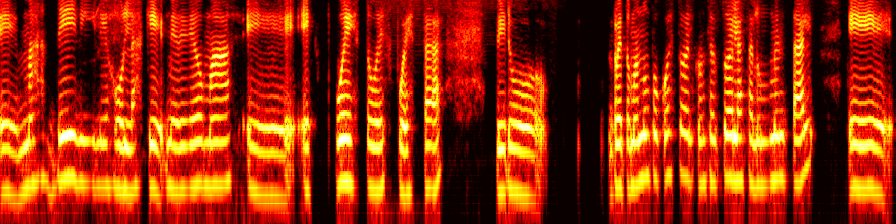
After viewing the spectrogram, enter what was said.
eh, más débiles o las que me veo más eh, expuesto o expuesta, pero retomando un poco esto del concepto de la salud mental, eh,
